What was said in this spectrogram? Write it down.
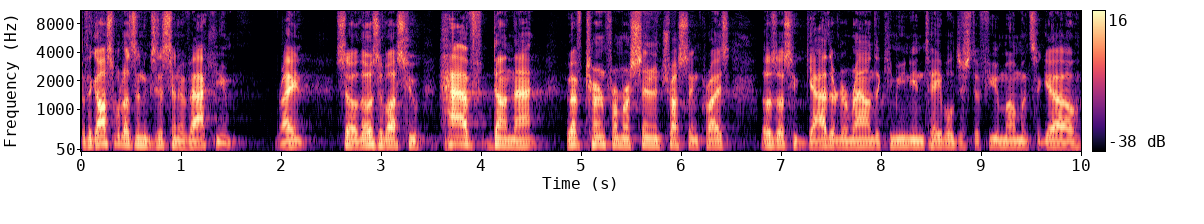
But the gospel doesn't exist in a vacuum, right? So, those of us who have done that, who have turned from our sin and trust in Christ, those of us who gathered around the communion table just a few moments ago,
